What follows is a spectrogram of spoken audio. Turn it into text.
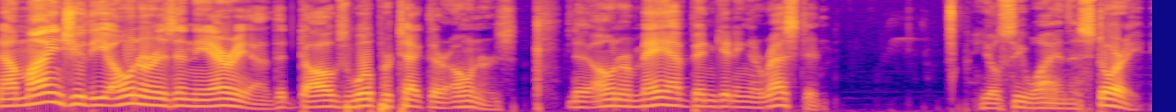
Now, mind you, the owner is in the area. The dogs will protect their owners. The owner may have been getting arrested. You'll see why in this story.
